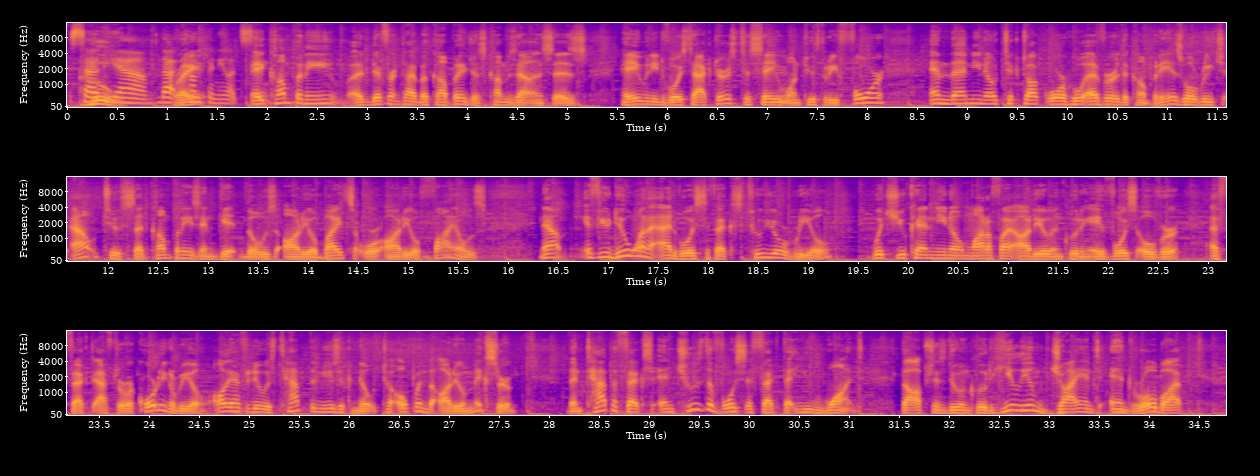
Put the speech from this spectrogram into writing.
Said, who, yeah, that right? company, let's say. A company, a different type of company, just comes out and says, "Hey, we need voice actors to say Mm-hmm. one, two, three, four," And then, you know, TikTok or whoever the company is will reach out to said companies and get those audio bites or audio files. Now, if you do want to add voice effects to your reel, which you can, you know, modify audio including a voiceover effect after recording a reel, all you have to do is tap the music note to open the audio mixer, then tap effects and choose the voice effect that you want. The options do include helium, giant, and robot.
